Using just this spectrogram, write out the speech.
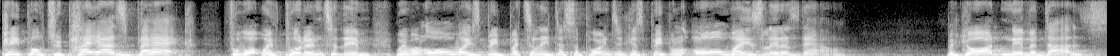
people to pay us back for what we've put into them, we will always be bitterly disappointed because people always let us down. But God never does.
